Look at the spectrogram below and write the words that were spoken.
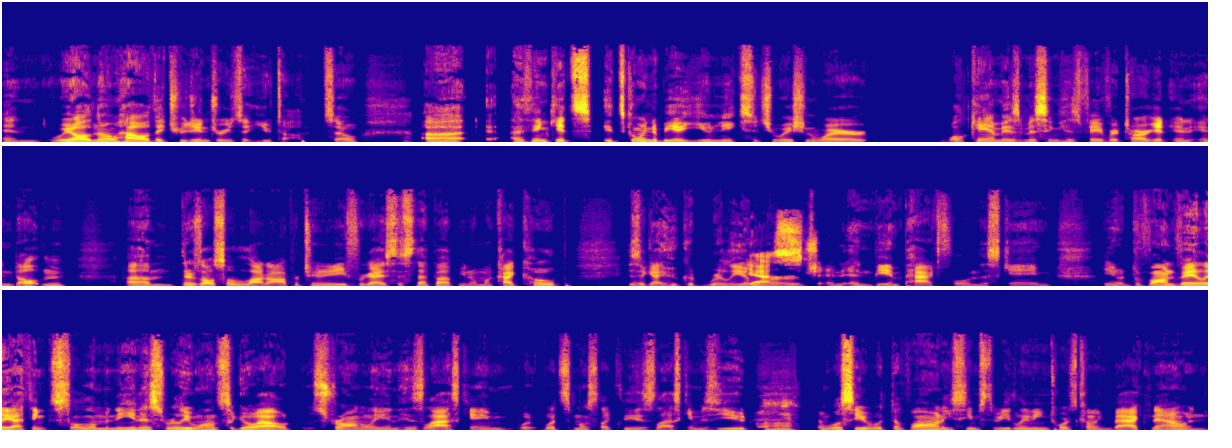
and we all know how they treat injuries at Utah. So uh, I think it's it's going to be a unique situation where while Cam is missing his favorite target in, in Dalton, um, there's also a lot of opportunity for guys to step up. You know, Makai Cope is a guy who could really Yes. emerge and, and be impactful in this game. You know, Devaughn Vele, I think Solomon Enis really wants to go out strongly in his last game. What, what's most likely his last game is Ute. Mhm. And we'll see with Devaughn. He seems to be leaning towards coming back now, and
